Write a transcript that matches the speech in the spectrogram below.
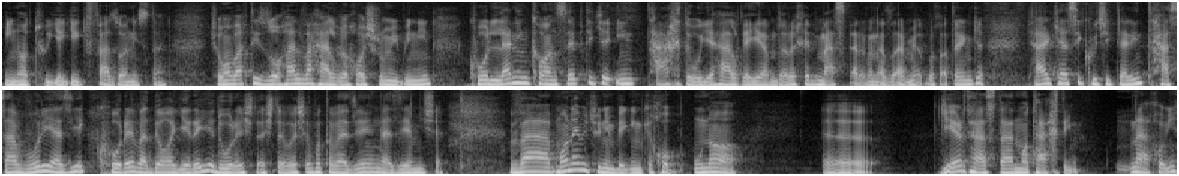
اینا توی یک فضا نیستن. شما وقتی زحل و حلقه هاش رو می‌بینین کلا این کانسپتی که این تخت و یه حلقه ای هم داره خیلی مسخره به نظر میاد به خاطر اینکه هر کسی کوچکترین تصوری از یک کره و دایره دورش داشته باشه متوجه این قضیه میشه. و ما نمی‌تونیم بگیم که خب اونا گرد هستن ما تختیم. نه خب این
